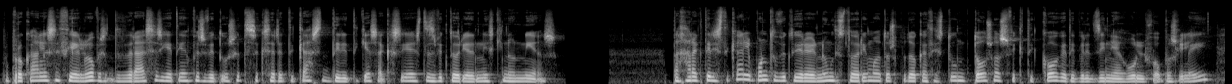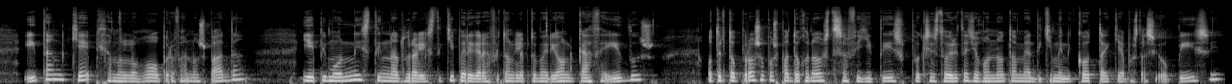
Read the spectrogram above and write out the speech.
που προκάλεσε θυελώδεις αντιδράσεις γιατί αμφισβητούσε τις εξαιρετικά συντηρητικές αξίες της βικτωριανής κοινωνίας. Τα χαρακτηριστικά λοιπόν του βικτωριανού μυθιστορήματο που το καθιστούν τόσο ασφικτικό για την Virginia Woolf, όπως λέει, ήταν και πιθανολογώ προφανώς πάντα, η επιμονή στην νατουραλιστική περιγραφή των λεπτομεριών κάθε είδους, ο τριτοπρόσωπος παντογνώστης αφηγητής που εξιστορεί τα γεγονότα με αντικειμενικότητα και αποστασιοποίηση,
